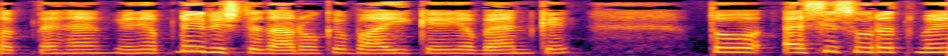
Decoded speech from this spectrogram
سکتے ہیں یعنی اپنے ہی رشتے داروں کے بھائی کے یا بہن کے تو ایسی صورت میں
